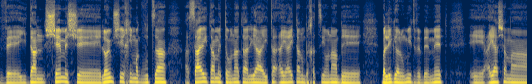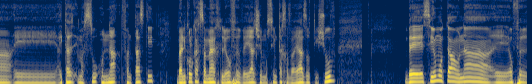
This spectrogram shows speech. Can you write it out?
ועידן שמש שלא המשיך עם הקבוצה, עשה איתם את עונת העלייה, היה איתנו בחצי עונה ב, בליגה הלאומית, ובאמת אה, היה שם, אה, הייתה, הם עשו עונה פנטסטית, ואני כל כך שמח לעופר ואייל שהם עושים את החוויה הזאת שוב. בסיום אותה עונה, אה, עופר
